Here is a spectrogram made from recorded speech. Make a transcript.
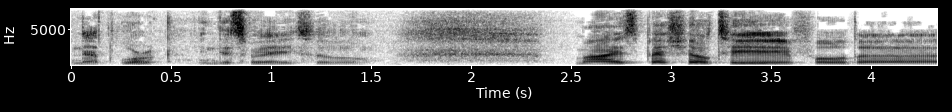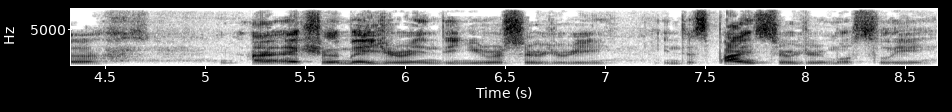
network in this way. So my specialty for the, I actually major in the neurosurgery, in the spine surgery mostly,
